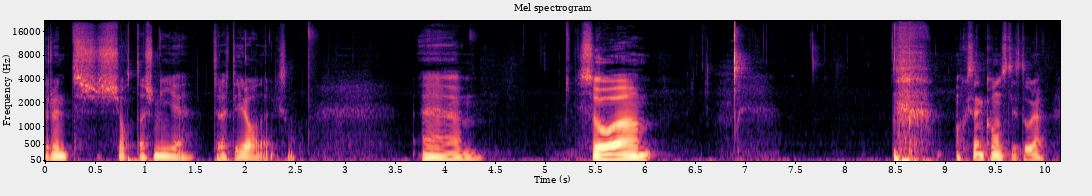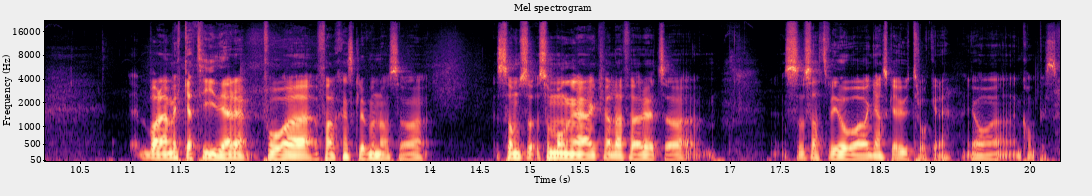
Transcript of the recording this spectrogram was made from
runt 28, 29, 30 grader liksom. Ehm, så... också en konstig historia. Bara en vecka tidigare på fallskärmsklubben då så... Som så, så många kvällar förut så... Så satt vi och var ganska uttråkade, jag och en kompis.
